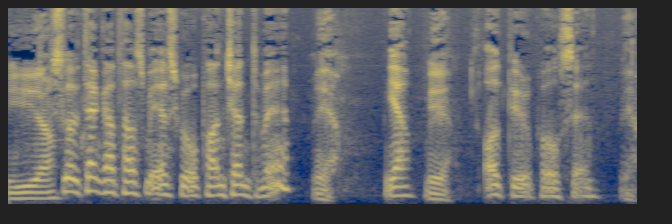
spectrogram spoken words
ja. Skal vi tenke at han som jeg skulle opp, han kjente meg? Ja. Ja. ja. Oddbjørg Poulsen. Ja.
